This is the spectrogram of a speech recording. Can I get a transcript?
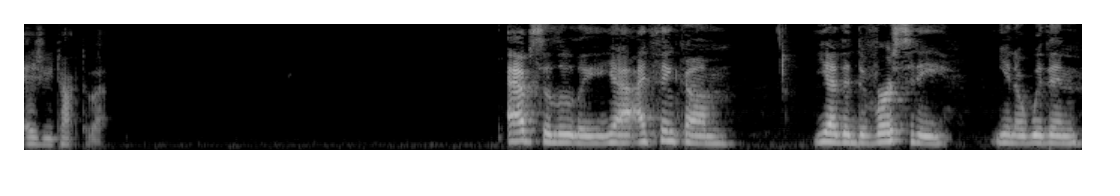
as you talked about. Absolutely. Yeah, I think um yeah, the diversity, you know, within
